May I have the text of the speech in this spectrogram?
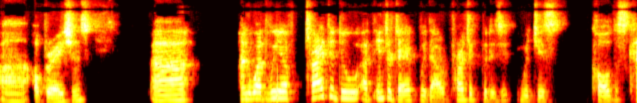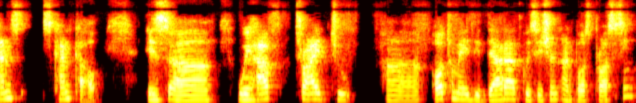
uh, operations. Uh, and what we have tried to do at Intertek with our project, which is called Scan, ScanCal, is uh, we have tried to uh, automate the data acquisition and post-processing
